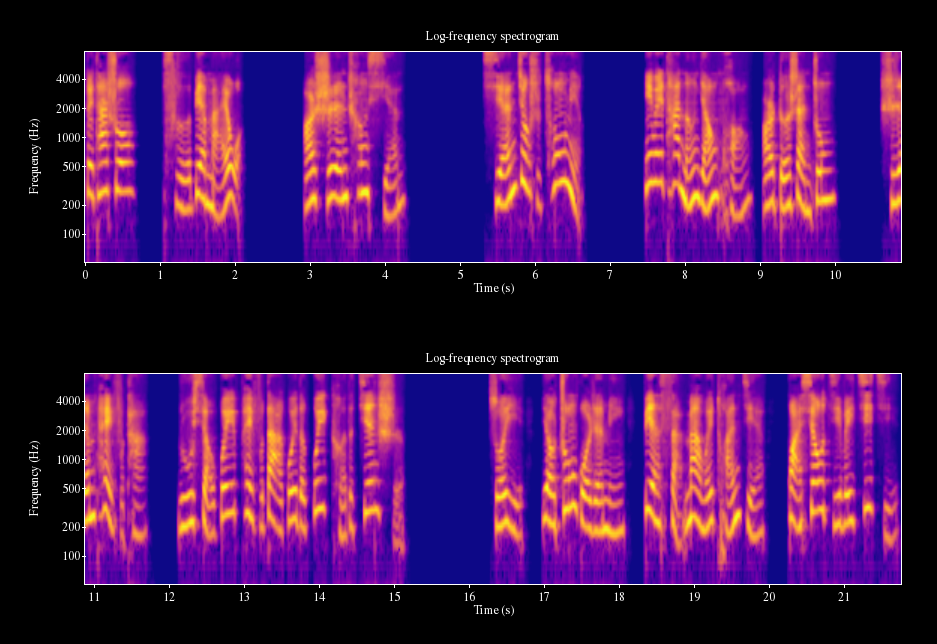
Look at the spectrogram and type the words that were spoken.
对他说：“死便埋我。”而时人称贤，贤就是聪明，因为他能扬狂而得善终，使人佩服他，如小龟佩服大龟的龟壳的坚实。所以要中国人民变散漫为团结，化消极为积极，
